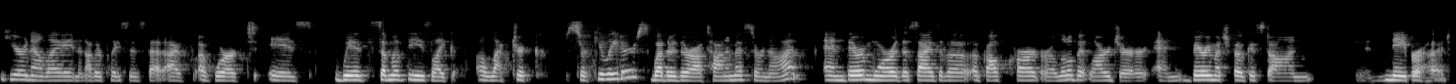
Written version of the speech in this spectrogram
here in LA and in other places that I've I've worked is with some of these like electric circulators, whether they're autonomous or not. And they're more the size of a, a, golf cart or a little bit larger and very much focused on neighborhood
